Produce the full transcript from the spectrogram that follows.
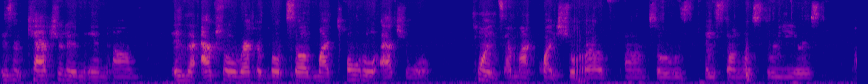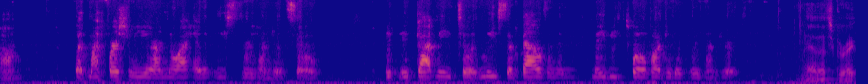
isn't captured in, in, um, in the actual record book. So my total actual points, I'm not quite sure of. Um, so it was based on those three years. Um, but my freshman year, I know I had at least 300. So it, it got me to at least a thousand and maybe 1200 or 300. Yeah, that's great.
